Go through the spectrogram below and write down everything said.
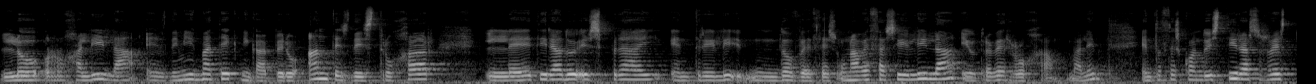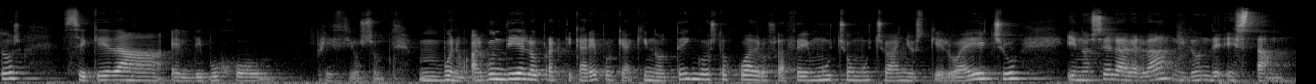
lo roja lila, es de misma técnica, pero antes de estrujar le he tirado spray entre dos veces, una vez así lila y otra vez roja, ¿vale? Entonces cuando estiras restos se queda el dibujo precioso. Bueno, algún día lo practicaré porque aquí no tengo estos cuadros, hace mucho, muchos años que lo ha hecho y no sé la verdad ni dónde están.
